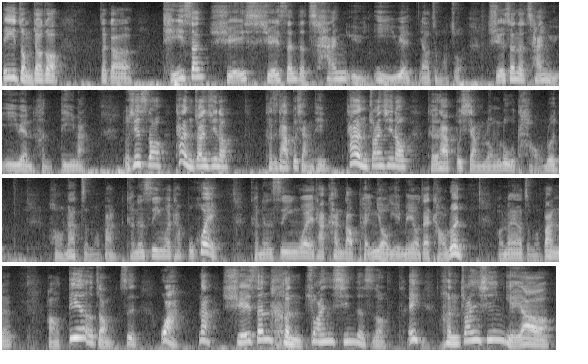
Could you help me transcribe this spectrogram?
第一种叫做这个。提升学学生的参与意愿要怎么做？学生的参与意愿很低嘛？有些时候他很专心哦，可是他不想听；他很专心哦，可是他不想融入讨论。好，那怎么办？可能是因为他不会，可能是因为他看到朋友也没有在讨论。好，那要怎么办呢？好，第二种是哇，那学生很专心的时候，诶，很专心也要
